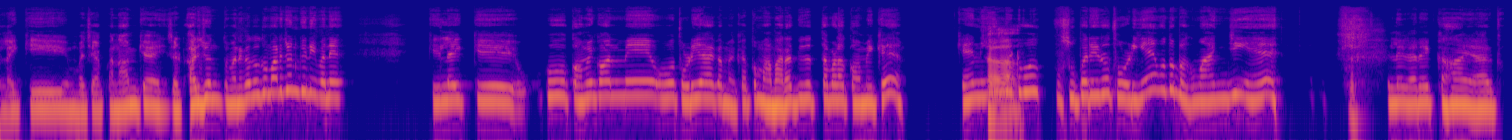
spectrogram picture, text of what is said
लाइक कि बच्चे आपका नाम क्या है? अर्जुन। तो मैंने कहा तो तुम अर्जुन क्यों नहीं बने? कि लाइक कि वो कॉमिक कॉन में वो थोड़ी आएगा मैं कहा तो महाभारत भी तो इतना बड़ा कॉमिक है? कह नहीं हाँ। बट वो सुपर हीरो थोड़ी है वो तो भगवान जी हैं. ले अरे कहाँ यार? तुम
